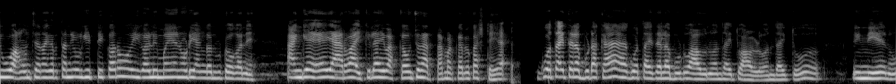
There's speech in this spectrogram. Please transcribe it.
ಇವು ಅವ್ನು ಚೆನ್ನಾಗಿರ್ತಾನೆ, ಇವಳಿಗೆ ಇಟ್ಟಿಕಾರು ಈಗ ಮೈಯ ನೋಡಿ ಹಂಗಂದ್ಬಿಟ್ಟು ಹೋಗಾನೆ. ಹಂಗೆ ಯಾರು ಆಯ್ಕಿಲ್ಲ ಅಕ್ಕ ಒಂಚೂರು ಅರ್ಥ ಮಾಡ್ಕೋಬೇಕು ಅಷ್ಟೇ. ಗೊತ್ತಾಯ್ತಲ್ಲ ಬಿಡಕ್ಕ, ಗೊತ್ತಾಯ್ತಲ್ಲ ಬಿಡು. ಅವನು ಒಂದಾಯ್ತು, ಅವಳು ಒಂದಾಯ್ತು. ಇನ್ನೇನು,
